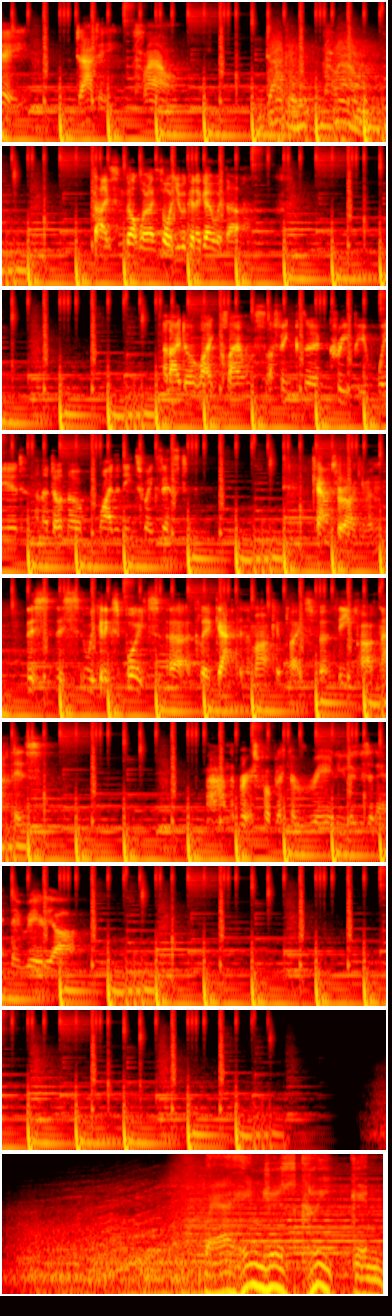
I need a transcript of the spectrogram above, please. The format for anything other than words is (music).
Daddy Clown. Daddy Clown. That is not where I thought you were going to go with that. And I don't like clowns. I think they're creepy and weird, and I don't know why they need to exist. Counter argument. This, this, we could exploit uh, a clear gap in the marketplace for theme park nappies. Man, the British public are really losing it. They really are.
